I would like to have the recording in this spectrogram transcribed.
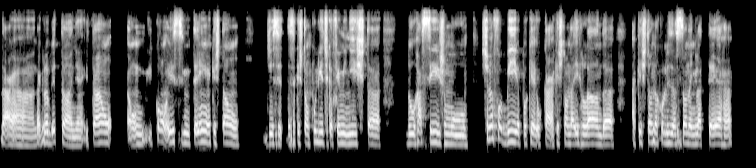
da, da Grã-Bretanha. Então, é um, e com isso tem a questão desse, dessa questão política feminista, do racismo, xenofobia, porque a questão da Irlanda, a questão da colonização da Inglaterra,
